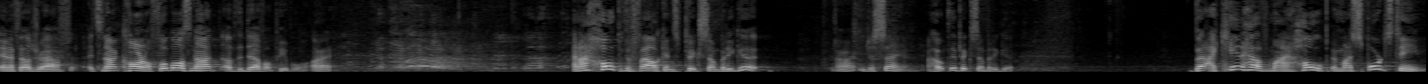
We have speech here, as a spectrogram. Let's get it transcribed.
NFL draft. It's not carnal. Football's not of the devil, people, all right? And I hope the Falcons pick somebody good. All right, I'm just saying. I hope they pick somebody good. But I can't have my hope in my sports team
